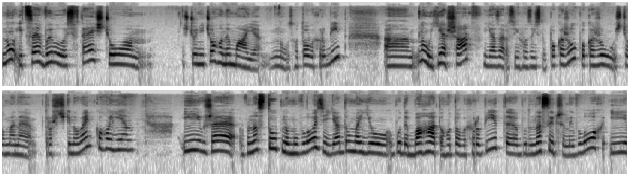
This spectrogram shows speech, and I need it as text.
Ну, і це вилилось в те, що, що нічого немає ну, з готових робіт. А, ну, Є шарф, я зараз його, звісно, покажу. Покажу, що в мене трошечки новенького є. І вже в наступному влозі, я думаю, буде багато готових робіт, е, буде насичений влог і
